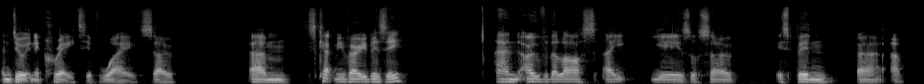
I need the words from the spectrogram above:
and do it in a creative way. So um, it's kept me very busy. And over the last eight years or so, it's been a,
